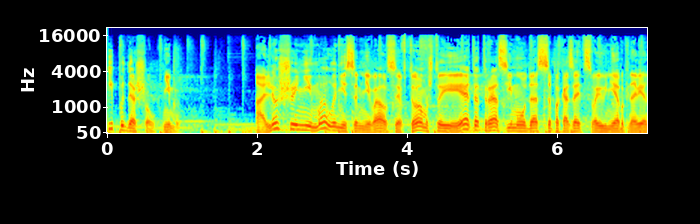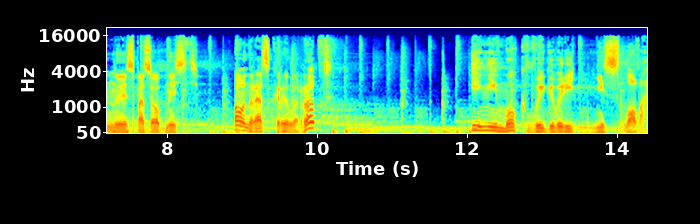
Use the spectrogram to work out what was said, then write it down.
и подошел к нему. Алеша немало не сомневался в том, что и этот раз ему удастся показать свою необыкновенную способность. Он раскрыл рот и не мог выговорить ни слова.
